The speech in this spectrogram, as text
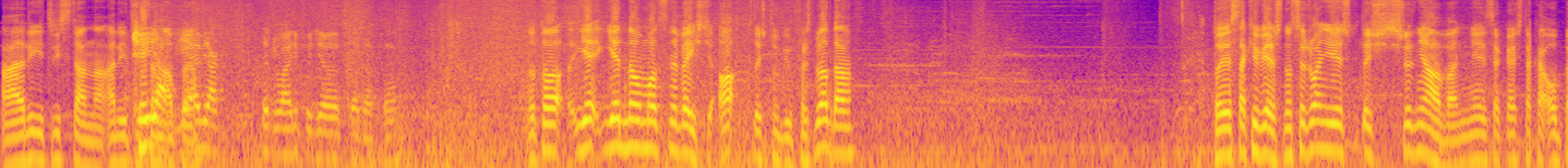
Ari i Tristana, Ari i Czy Tristana ja OP. wiem jak to na to. No to je, jedno mocne wejście. O, ktoś tu wbił First Blooda. To jest takie, wiesz, no Sejuani jest tutaj średniawa, nie jest jakaś taka OP.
